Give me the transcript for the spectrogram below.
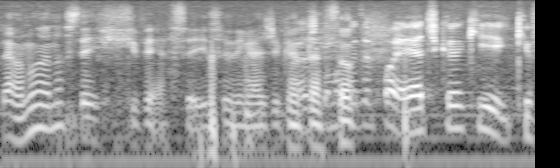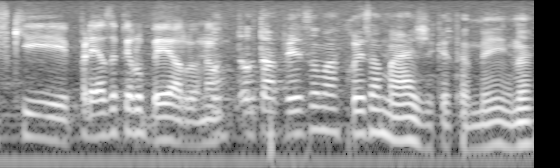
Não, não, eu não sei o que vem a ser isso, linguagem de encantação. Acho que é uma coisa poética que, que, que preza pelo belo, não? Ou, ou talvez uma coisa mágica também, né?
